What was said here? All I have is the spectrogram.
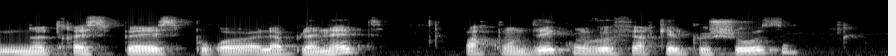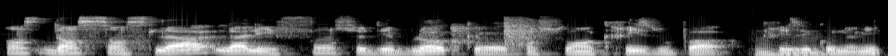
notre espèce, pour la planète. Par contre, dès qu'on veut faire quelque chose, dans ce sens-là, là, les fonds se débloquent, qu'on soit en crise ou pas, crise mhm. économique.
